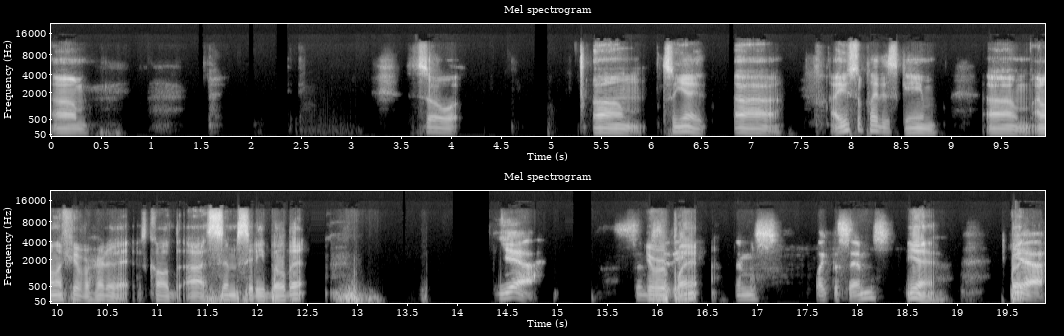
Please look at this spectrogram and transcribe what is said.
um so um so yeah uh I used to play this game. Um, I don't know if you ever heard of it. It's called uh, Sim City Build It. Yeah. Sim you ever City. play it? Sims, like The Sims. Yeah. But, yeah.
